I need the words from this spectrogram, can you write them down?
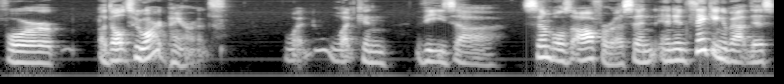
for adults who aren't parents? What what can these uh, symbols offer us? And and in thinking about this,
